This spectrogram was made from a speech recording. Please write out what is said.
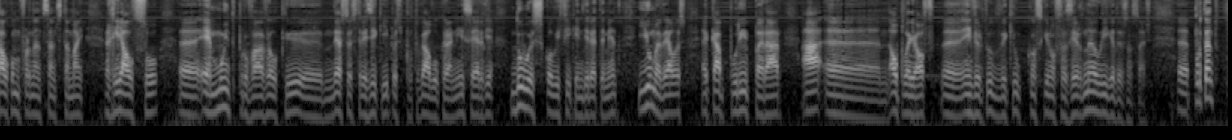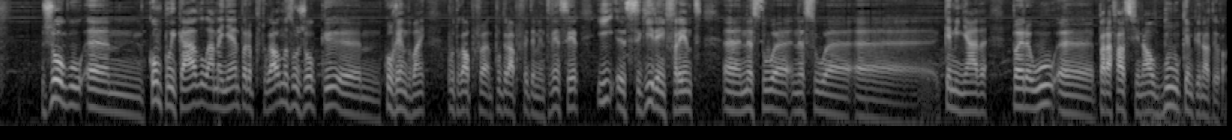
tal como Fernando Santos também realçou, é muito provável que nestas três equipas, Portugal, Ucrânia e Sérvia, duas se qualifiquem diretamente e uma delas acabe por ir parar à, uh, ao play-off uh, em virtude daquilo que conseguiram fazer na Liga das Nações. Uh, portanto, jogo um, complicado amanhã para Portugal, mas um jogo que, um, correndo bem, Portugal poderá perfeitamente vencer e uh, seguir em frente uh, na sua, na sua uh, caminhada para, o, para a fase final do Campeonato Europa.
